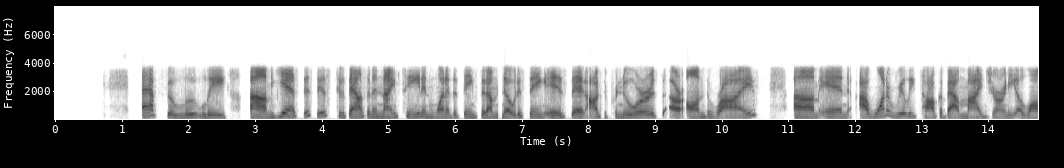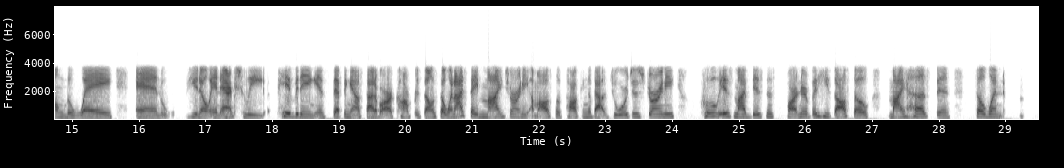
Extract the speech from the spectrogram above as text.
Absolutely. Um, yes, this is 2019, and one of the things that I'm noticing is that entrepreneurs are on the rise. Um, and I want to really talk about my journey along the way and you know, and actually pivoting and stepping outside of our comfort zone. So when I say my journey, I'm also talking about George's journey, who is my business partner, but he's also my husband. So when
